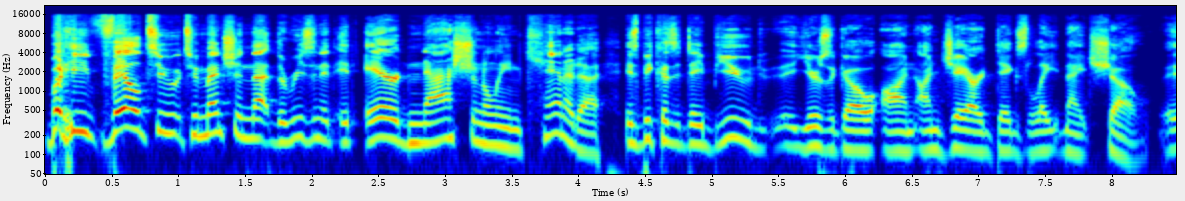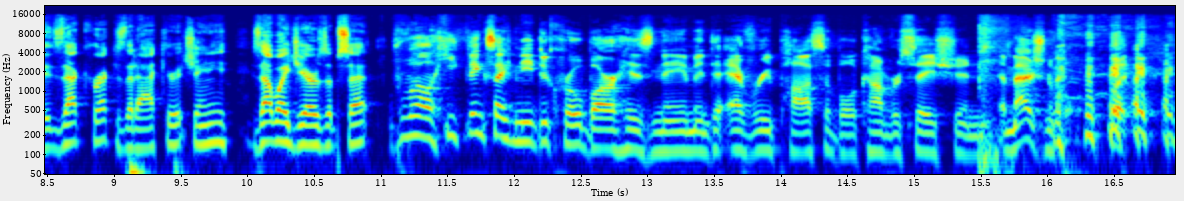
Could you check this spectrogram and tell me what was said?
but he failed to to mention that the reason it, it aired nationally in Canada is because it debuted years ago on on J.R. Digs' late night show. Is that correct? Is that accurate, Shaney? Is that why JR's upset? Well, he thinks I need to crowbar his name into every possible conversation imaginable. but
